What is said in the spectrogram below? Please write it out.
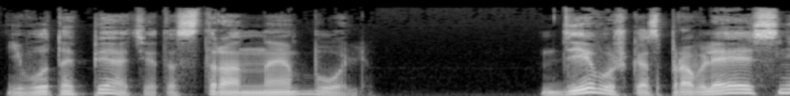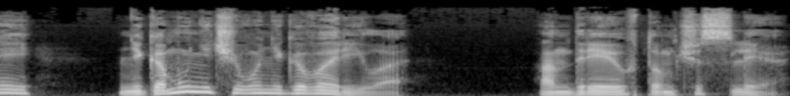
И вот опять эта странная боль. Девушка, справляясь с ней, никому ничего не говорила. Андрею в том числе.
